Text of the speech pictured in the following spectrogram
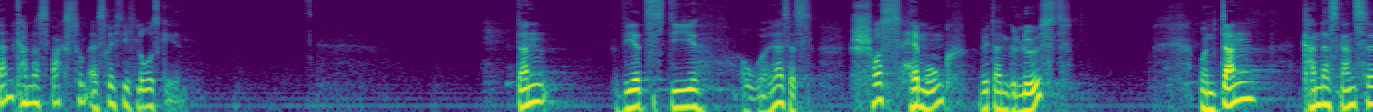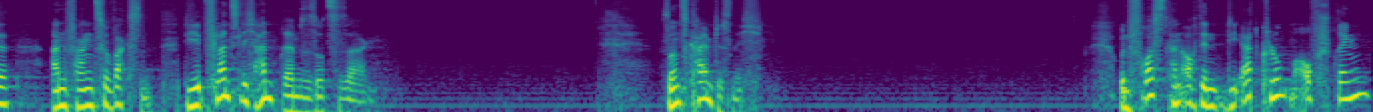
dann kann das Wachstum erst richtig losgehen. Dann wird die, oh, wie heißt das? Schosshemmung wird dann gelöst und dann kann das Ganze anfangen zu wachsen. Die pflanzliche Handbremse sozusagen. Sonst keimt es nicht. Und Frost kann auch den, die Erdklumpen aufsprengen,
